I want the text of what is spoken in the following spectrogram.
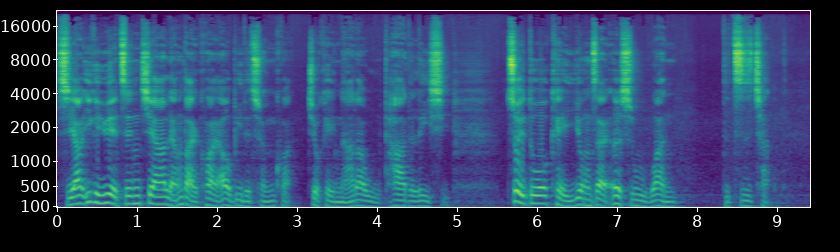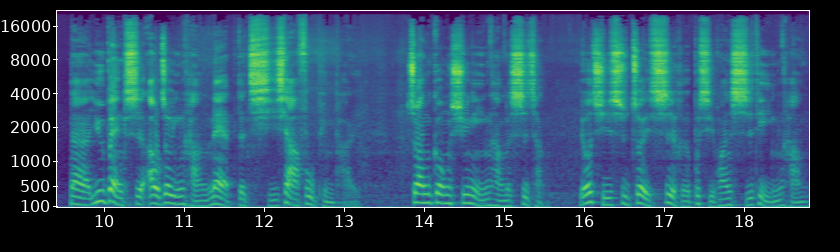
只要一个月增加两百块澳币的存款，就可以拿到五趴的利息，最多可以用在二十五万的资产。那 UBank 是澳洲银行 NAB 的旗下副品牌，专攻虚拟银行的市场，尤其是最适合不喜欢实体银行、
